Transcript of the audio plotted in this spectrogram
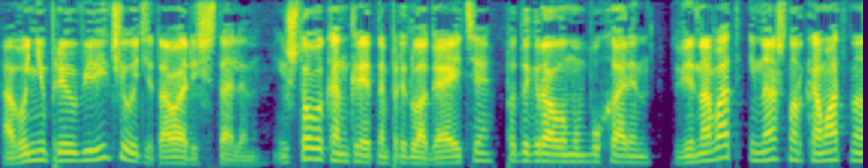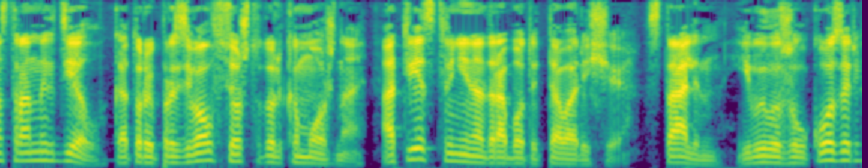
А вы не преувеличиваете, товарищ Сталин? И что вы конкретно предлагаете? Подыграл ему Бухарин. Виноват и наш наркомат иностранных дел, который прозевал все, что только можно. Ответственнее надо работать, товарищи. Сталин. И выложил козырь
